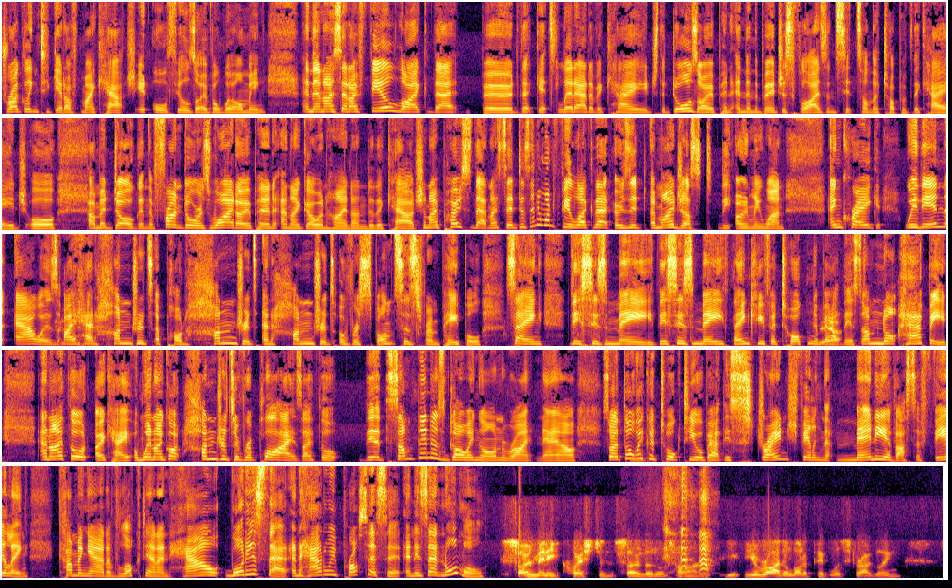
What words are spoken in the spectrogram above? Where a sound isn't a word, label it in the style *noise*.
struggling to get off my couch. It all feels overwhelming. And then I said, I feel like that bird that gets let out of a cage, the door's open, and then the bird just flies and sits on the top of the cage. Or I'm a dog and the front door is wide open and I go and hide under the couch. And I posted that and I said, Does anyone feel like that? Or is it am I just the only one? And Craig, within hours I had hundreds upon hundreds and hundreds of responses from people saying, This is me, this is me. Thank you for talking about Yeah. this. I'm not happy. And I thought, okay, when I got hundreds of replies, I thought, something is going on right now. So I thought we hmm. could talk to you about this strange feeling that many of us are feeling coming out of lockdown and how what is that and how do we process it and is that normal? So many questions, so little time. *laughs* You're right. A lot of people are struggling.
